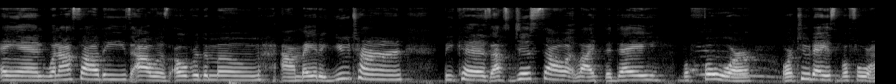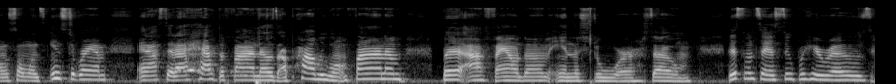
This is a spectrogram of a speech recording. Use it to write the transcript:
And when I saw these, I was over the moon. I made a U-turn because I just saw it like the day before or two days before on someone's Instagram. And I said, I have to find those. I probably won't find them, but I found them in the store. So this one says superheroes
